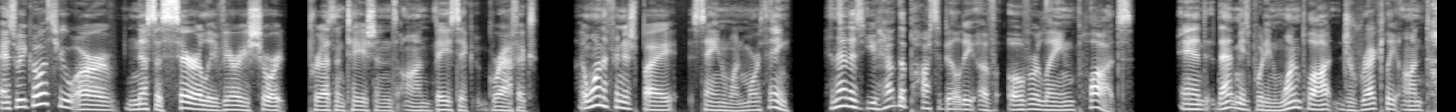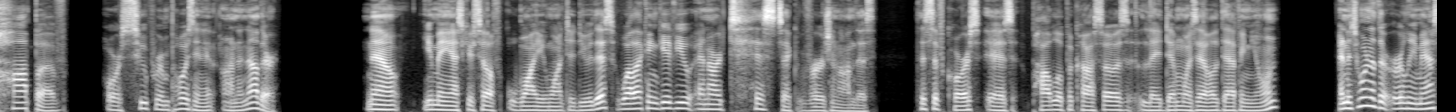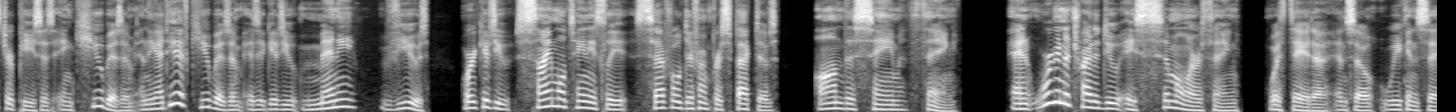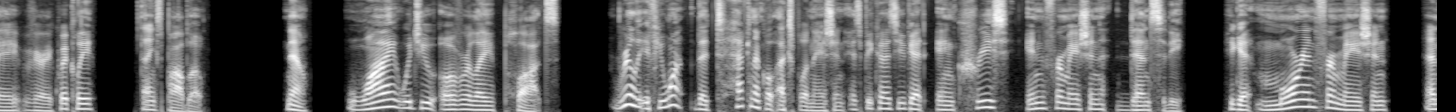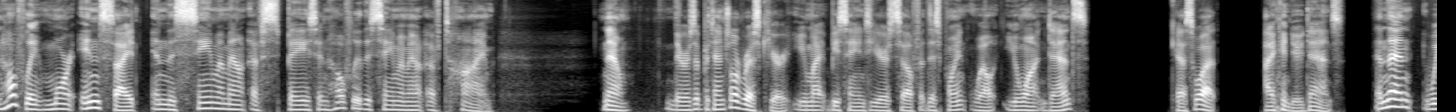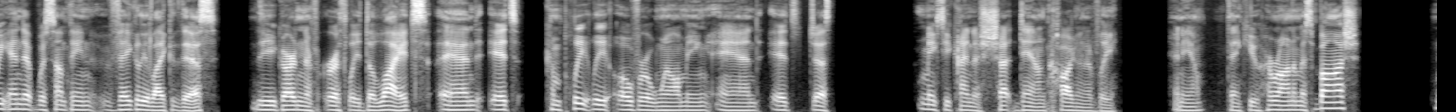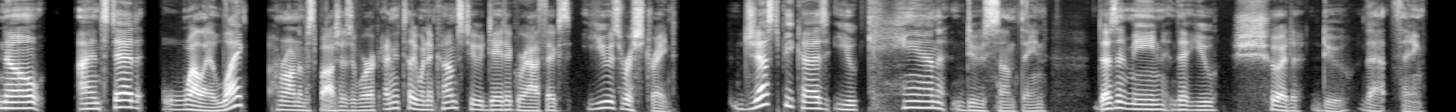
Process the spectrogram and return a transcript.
As we go through our necessarily very short presentations on basic graphics, I want to finish by saying one more thing, and that is you have the possibility of overlaying plots. And that means putting one plot directly on top of or superimposing it on another. Now, you may ask yourself why you want to do this. Well, I can give you an artistic version on this. This, of course, is Pablo Picasso's Les Demoiselles d'Avignon, and it's one of the early masterpieces in Cubism. And the idea of Cubism is it gives you many views, or it gives you simultaneously several different perspectives on the same thing. And we're going to try to do a similar thing with data. And so we can say very quickly, thanks, Pablo. Now, why would you overlay plots? Really, if you want the technical explanation, it's because you get increased information density. You get more information and hopefully more insight in the same amount of space and hopefully the same amount of time. Now, there is a potential risk here. You might be saying to yourself at this point, well, you want dense? Guess what? I can do dense. And then we end up with something vaguely like this, the Garden of Earthly Delights, and it's completely overwhelming and it's just makes you kind of shut down cognitively. Anyhow, thank you, Hieronymus Bosch. No, I instead, while I like Hieronymus Bosch's work, I'm going to tell you when it comes to data graphics, use restraint. Just because you can do something doesn't mean that you should do that thing.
